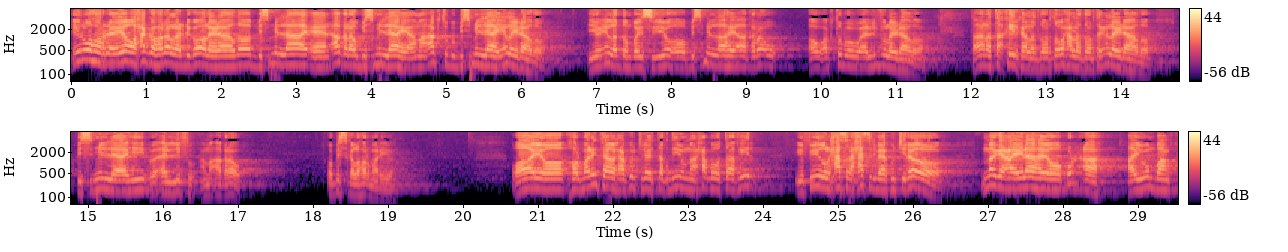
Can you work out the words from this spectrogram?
Inuu horeeyo oo xagga hore la dhigo oo la yidhaahdo aqra'u bismi illaahi ama aktubu bismi illaahi in la yidhaahdo. Iyo in la dambaysiiyo oo bismi illaahi aqra'u aw aktubu ualifu la yidhaahdo. Taana takhiirka la doorto waxaa la doortay in la yidhaahdo bismi illaahi ualifu ama aqra'u oo biska la hormariyo waayo horumarintaa waxaa ku jira taqdiimu maa xaquhu taakhiir yufiidu lxasra xasri baa ku jira oo magaca ilaahay oo qudh ah ayuun baan ku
